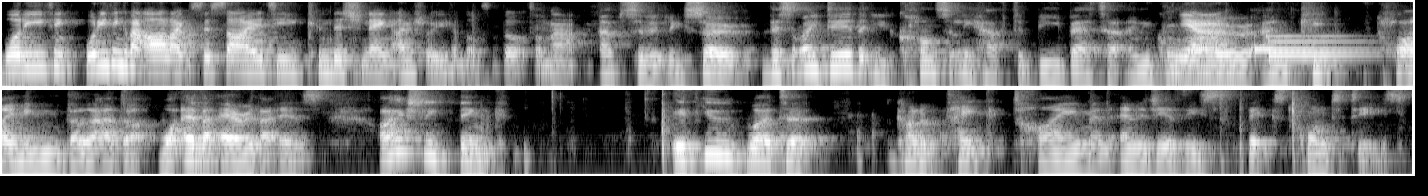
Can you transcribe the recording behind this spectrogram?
What do you think? What do you think about our like society conditioning? I'm sure you have lots of thoughts on that. Absolutely. So this idea that you constantly have to be better and grow yeah. and keep climbing the ladder, whatever area that is. I actually think if you were to kind of take time and energy as these fixed quantities.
